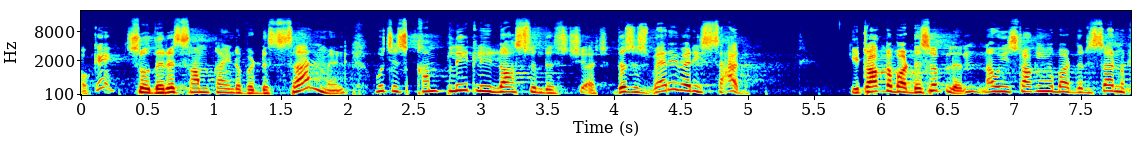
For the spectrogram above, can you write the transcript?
okay? So there is some kind of a discernment which is completely lost in this church. This is very, very sad. He talked about discipline, now he's talking about the discernment.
